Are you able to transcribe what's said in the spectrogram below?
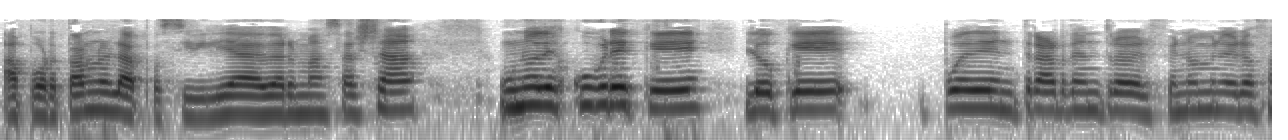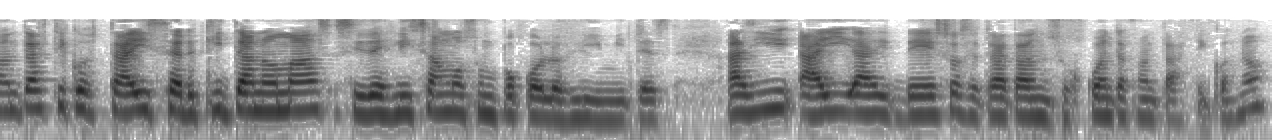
aportarnos la posibilidad de ver más allá, uno descubre que lo que puede entrar dentro del fenómeno de lo fantástico está ahí cerquita nomás si deslizamos un poco los límites. Allí, ahí, de eso se tratan sus cuentos fantásticos, ¿no?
